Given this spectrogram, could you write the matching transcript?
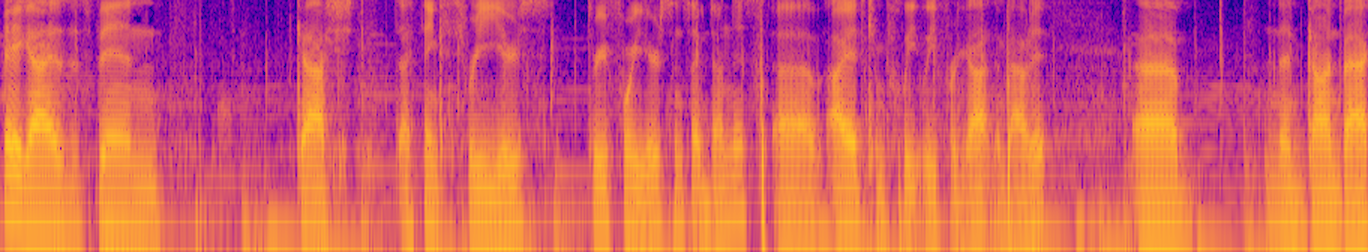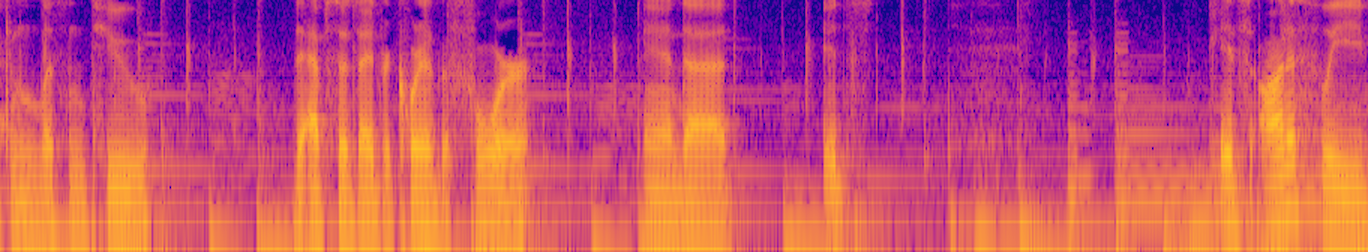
Hey guys, it's been, gosh, I think three years, three, four years since I've done this. Uh, I had completely forgotten about it. Uh, and then gone back and listened to the episodes I had recorded before, and uh, it's it's honestly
